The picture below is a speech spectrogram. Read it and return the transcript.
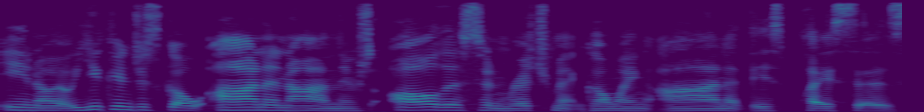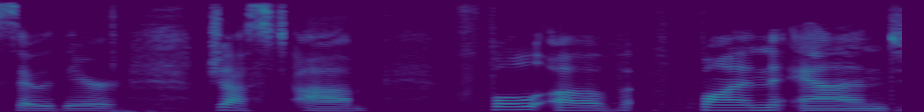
You know, you can just go on and on. There's all this enrichment going on at these places. So they're just um, full of fun and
